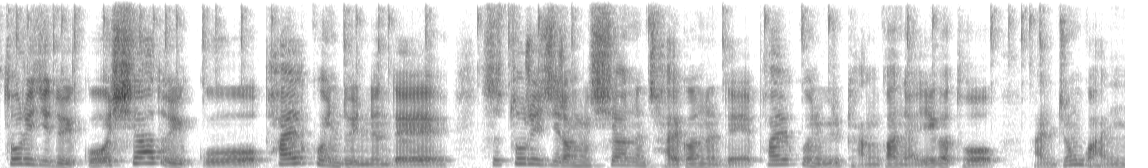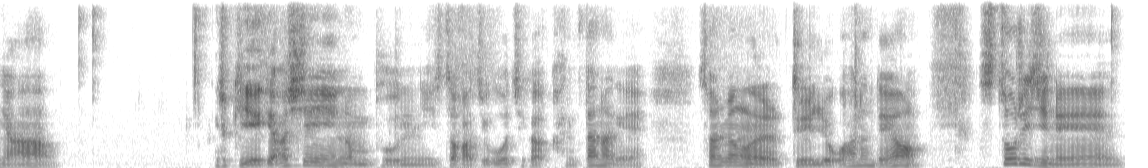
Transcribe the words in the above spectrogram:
스토리지도 있고 시야도 있고 파일코인도 있는데 스토리지랑 시야는 잘 가는데 파일코인은 왜 이렇게 안 가냐? 얘가 더 안 좋은 거 아니냐? 이렇게 얘기하시는 분이 있어가지고 제가 간단하게 설명을 드리려고 하는데요. 스토리지는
